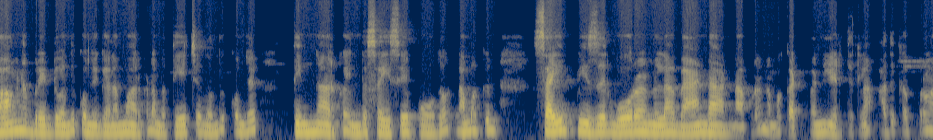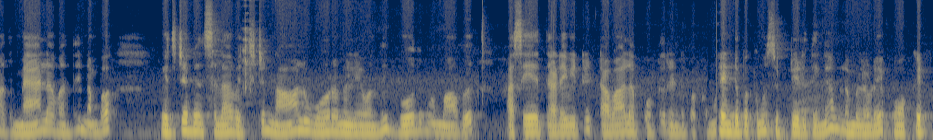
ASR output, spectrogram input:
வாங்கின ப்ரெட் வந்து கொஞ்சம் கனமாக இருக்கும். நம்ம தேய்ச்சது வந்து கொஞ்சம் தின்னாக இருக்கும். இந்த சைஸே போதும். நமக்கு சைட் பீஸு ஓரங்கள்லாம் வேண்டான்னா கூட நம்ம கட் பண்ணி எடுத்துக்கலாம். அதுக்கப்புறம் அது மேலே வந்து நம்ம வெஜிடபிள்ஸ் எல்லாம் வச்சுட்டு நாலு ஓரங்கள்லேயும் வந்து கோதுமை மாவு பசையை தடவிட்டு டவாலை போட்டு ரெண்டு பக்கமும் ரெண்டு பக்கமும் சுட்டு எடுத்திங்கன்னா நம்மளுடைய பாக்கெட்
